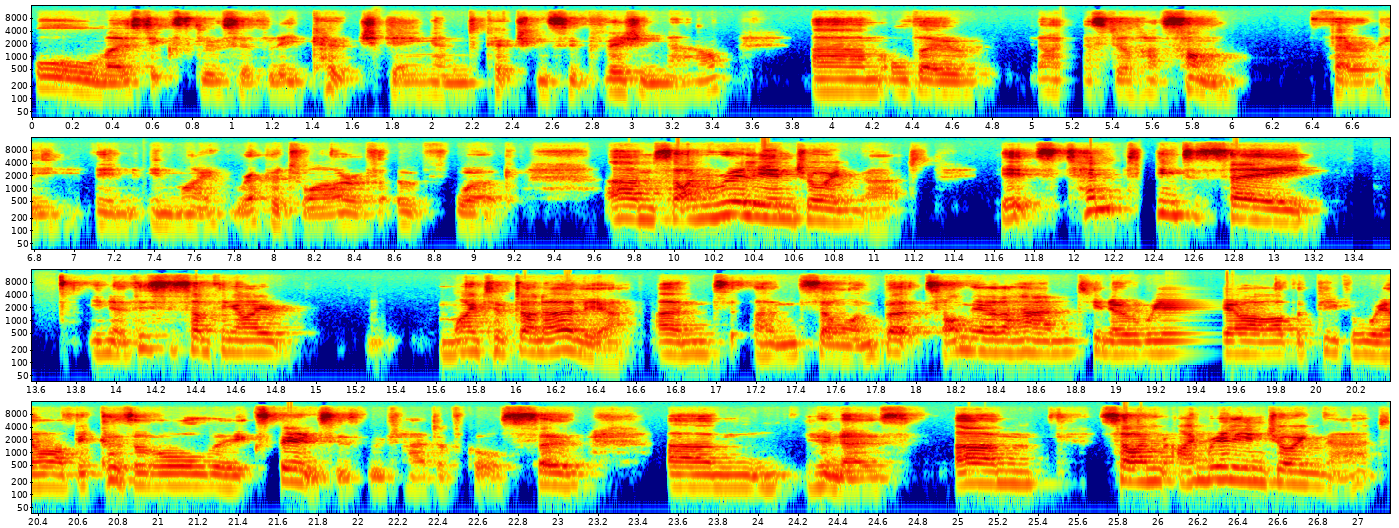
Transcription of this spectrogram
almost exclusively coaching and coaching supervision now um, although I still have some therapy in, in my repertoire of, of work. Um, so I'm really enjoying that. It's tempting to say, you know, this is something I might have done earlier and and so on but on the other hand you know we are the people we are because of all the experiences we've had of course so um, who knows um, so I'm, I'm really enjoying that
